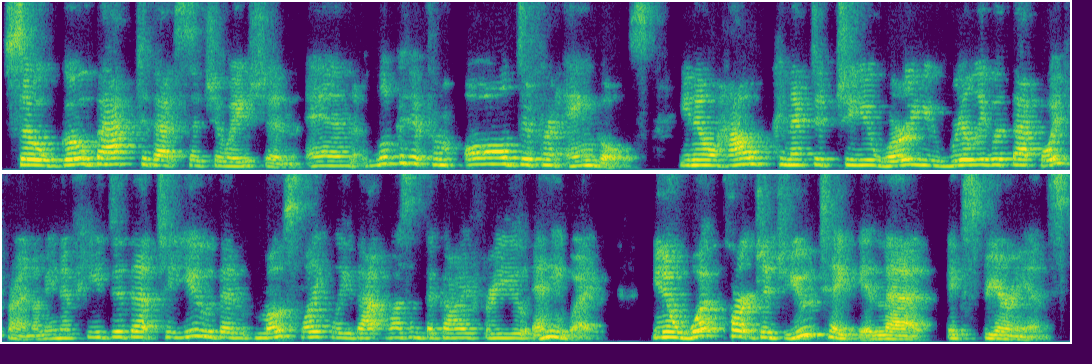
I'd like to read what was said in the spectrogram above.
So go back to that situation and look at it from all different angles. You know, how connected to you were you really with that boyfriend? I mean, if he did that to you, then most likely that wasn't the guy for you anyway you know what part did you take in that experience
